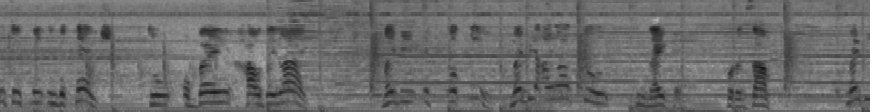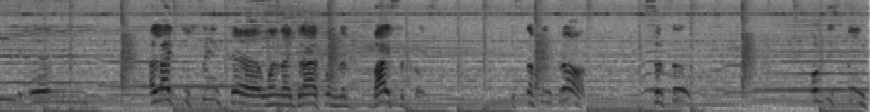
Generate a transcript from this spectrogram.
putting me in the cage to obey how they like. Maybe it's not me. Maybe I like to be naked, for example. Maybe um, I like to think uh, when I drive on the bicycle. It's nothing wrong. So, so all these things,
